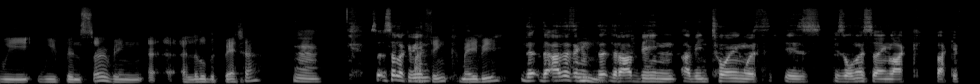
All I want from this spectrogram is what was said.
we we've been serving a, a little bit better. Mm. So, so look, I I, think maybe. the, the other thing Mm. that, that I've been I've been toying with is is almost saying like like if,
